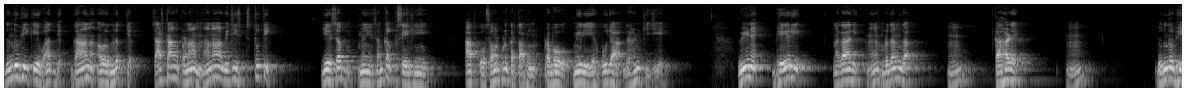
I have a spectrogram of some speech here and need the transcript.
दुंदुभी के वाद्य, गान और नृत्य, साष्टांग प्रणाम, नाना विधि स्तुति। ये सब मैं संकल्प से ही आपको समर्पण करता हूँ। प्रभो, मेरी यह पूजा ग्रहण कीजिए। वीणे, भेरी, नगारी मृदंग कहड़े ದುಂದುಭಿ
